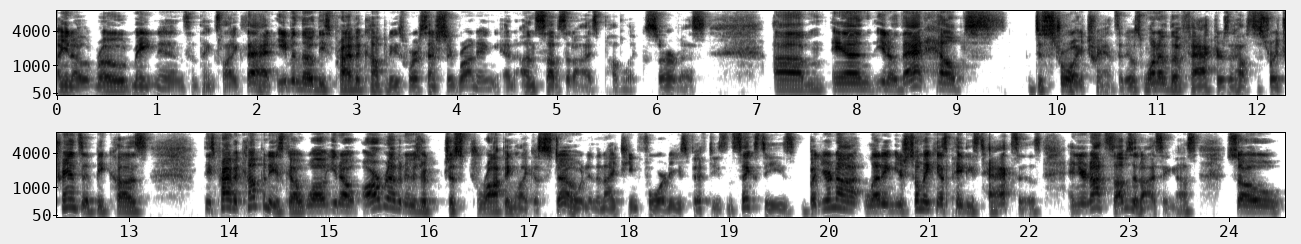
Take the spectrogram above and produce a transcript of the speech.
uh, you know road maintenance and things like that even though these private companies were essentially running an unsubsidized public service um, and you know that helped destroy transit it was one of the factors that helps destroy transit because these private companies go, well, you know, our revenues are just dropping like a stone in the 1940s, 50s, and 60s, but you're not letting, you're still making us pay these taxes and you're not subsidizing us. So,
